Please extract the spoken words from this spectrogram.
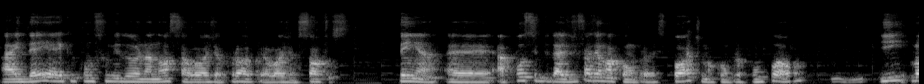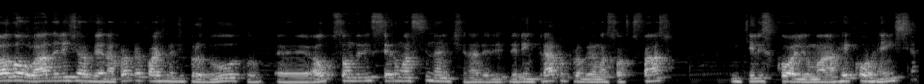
A ideia é que o consumidor na nossa loja própria, a loja Softs, tenha é, a possibilidade de fazer uma compra spot, uma compra pontual, Uhum. E logo ao lado ele já vê na própria página de produto é, a opção dele ser um assinante, né? dele, dele entrar para o programa Soft Fácil, em que ele escolhe uma recorrência,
